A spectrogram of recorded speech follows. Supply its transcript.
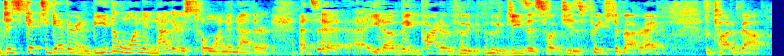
just get together and be the one another's to one another. That's a uh, you know a big part of who, who Jesus what Jesus preached about, right? And Taught about.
